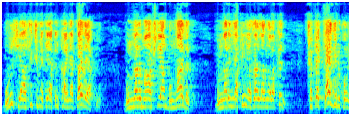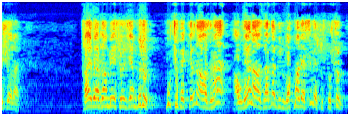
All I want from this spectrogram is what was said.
Bunu siyasi hükümete yakın kaynaklar da yapıyor. Bunları maaşlayan bunlardır. Bunların yakın yazarlarına bakın. Köpekler gibi konuşuyorlar. Tayyip Erdoğan Bey'e söyleyeceğim budur. Bu köpeklerin ağzına, havlayan ağızlarına bir lokma versin ve sustursun.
